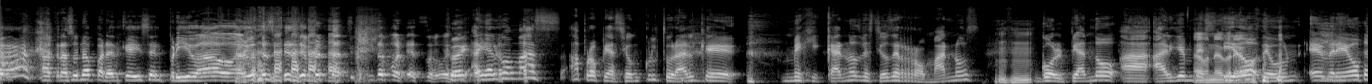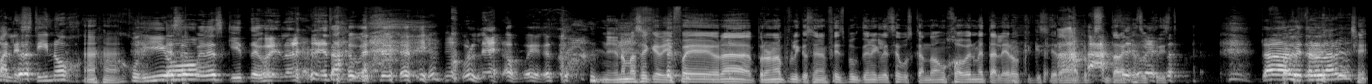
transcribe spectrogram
Atrás una pared que dice el priva o algo así. Siempre estás por eso, güey. Hay algo más apropiación cultural que mexicanos vestidos de romanos golpeando a alguien A un vestido hebreo. de un hebreo palestino Ajá. judío. Ese fue desquite, güey. La neta, güey. Se ve bien culero, güey. Yo nomás sé que vi fue una, pero una publicación en Facebook de una iglesia buscando a un joven metalero que quisiera representar a. Jesucristo. Güey, ¿Pelo te- largo? Sí.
